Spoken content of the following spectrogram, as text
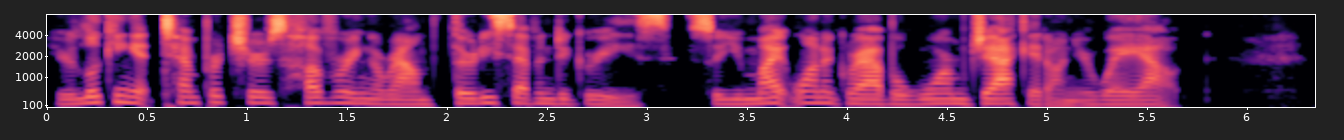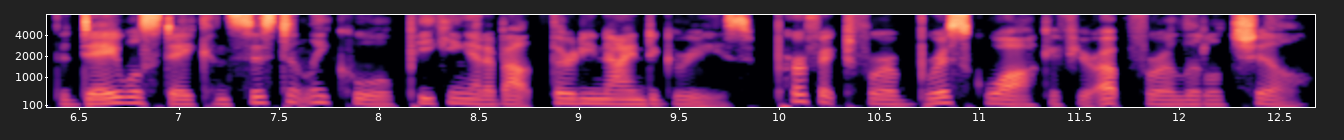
you're looking at temperatures hovering around 37 degrees, so you might want to grab a warm jacket on your way out. The day will stay consistently cool, peaking at about 39 degrees, perfect for a brisk walk if you're up for a little chill.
